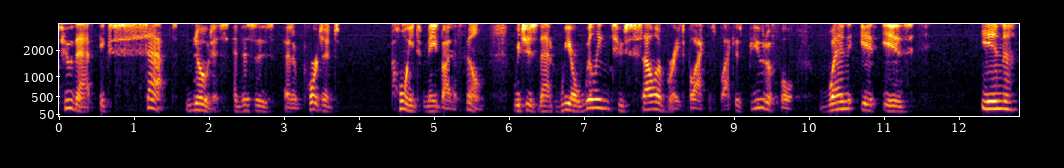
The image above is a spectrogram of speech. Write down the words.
to that, except notice, and this is an important point made by the film, which is that we are willing to celebrate blackness. Black is beautiful when it is in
